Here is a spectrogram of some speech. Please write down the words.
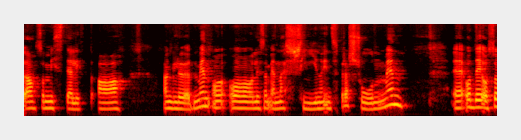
ja, så mister jeg litt av av gløden min og, og liksom energien og inspirasjonen min. Eh, og det er også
